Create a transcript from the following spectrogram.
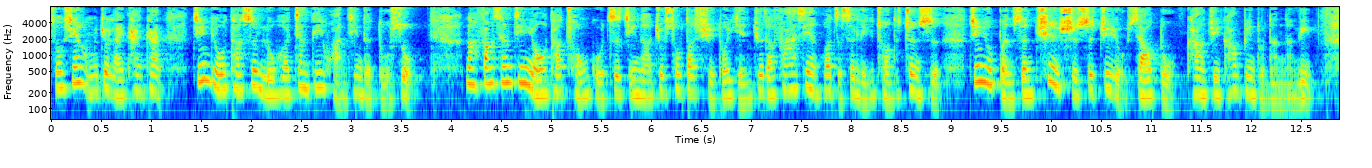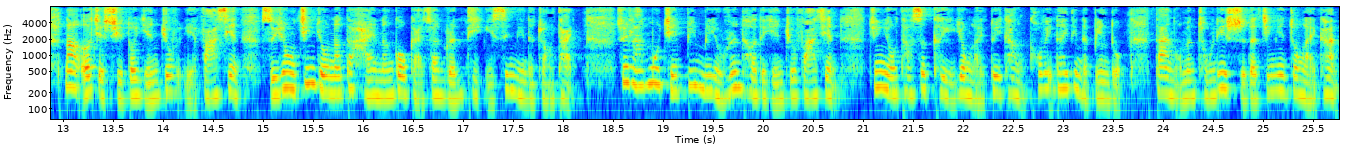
首先，我们就来看看精油它是如何降低环境的毒素。那芳香精油它从古至今呢，就受到许多研究的发现，或者是临床的证实，精油本身确实是具有消毒、抗菌、抗病毒的能力。那而且许多研究也发现，使用精油呢，它还能够改善人体与心灵的状态。虽然目前并没有任何的研究发现精油它是可以用来对抗 COVID-19 的病毒，但我们从历史的经验中来看，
